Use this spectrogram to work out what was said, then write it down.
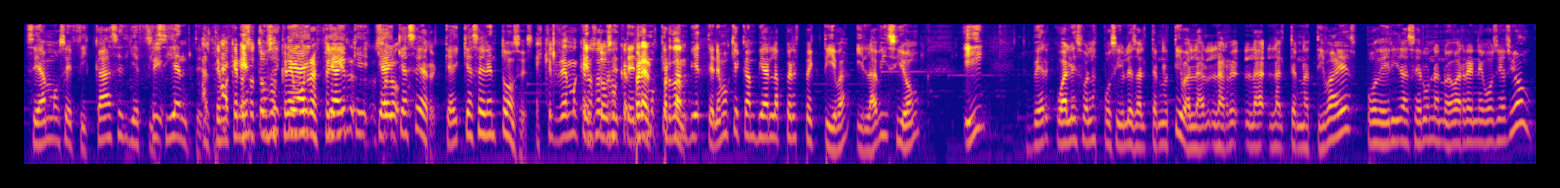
seamos eficaces y eficientes. al tema que nosotros nos queremos referir. ¿qué hay, que hacer? ¿Qué hay que hacer entonces? Es que el tema que nosotros tenemos, que cambiar, tenemos que cambiar la perspectiva y la visión y ver cuáles son las posibles alternativas. La, alternativa es poder ir a hacer una nueva renegociación.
